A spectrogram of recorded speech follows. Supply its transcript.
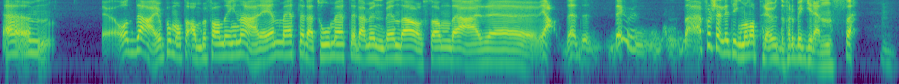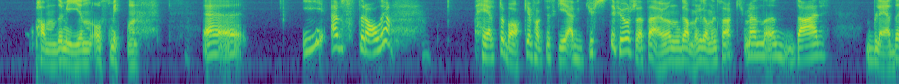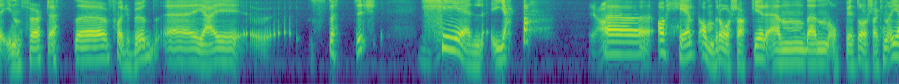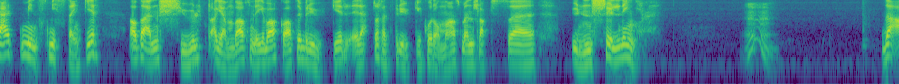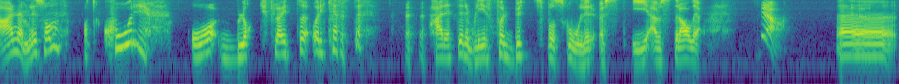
Um, og det er jo på en måte Anbefalingene er én meter, det er to meter, det er munnbind, det er avstand, det er eh, Ja, det, det, det, det er forskjellige ting man har prøvd for å begrense pandemien og smitten. Eh, I Australia Helt tilbake faktisk i august i fjor, så dette er jo en gammel, gammel sak, men eh, der ble det innført et eh, forbud uh, jeg eh, støtter helhjerta. Ja. av helt andre årsaker enn den oppgitte årsaken. Og jeg minst mistenker at det er en skjult agenda som ligger bak, og at de bruker, rett og slett bruker korona som en slags unnskyldning. Det er nemlig sånn at kor og blokkfløyteorkestre heretter blir forbudt på skoler øst i Australia. ja. Eh,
